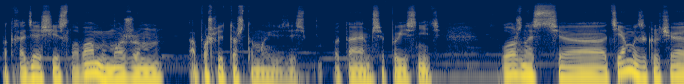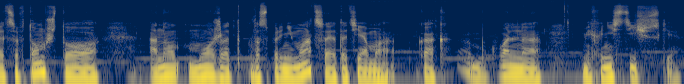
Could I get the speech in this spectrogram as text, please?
подходящие слова, мы можем опошлить то, что мы здесь пытаемся пояснить. Сложность э, темы заключается в том, что оно может восприниматься, эта тема, как буквально механистически.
